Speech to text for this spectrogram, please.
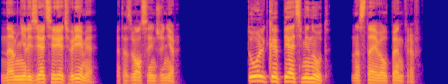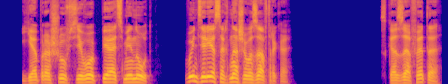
«Нам нельзя терять время», — отозвался инженер. «Только пять минут», — настаивал Пенкроф. «Я прошу всего пять минут, в интересах нашего завтрака». Сказав это,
